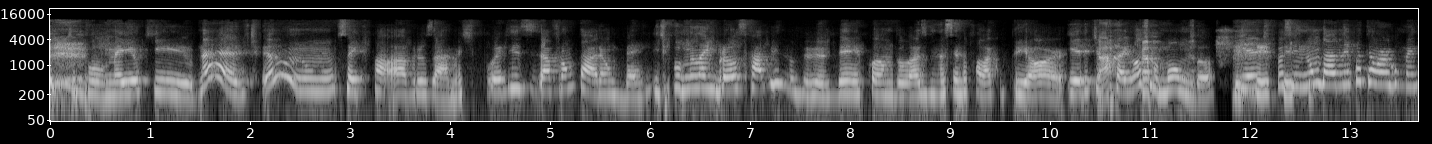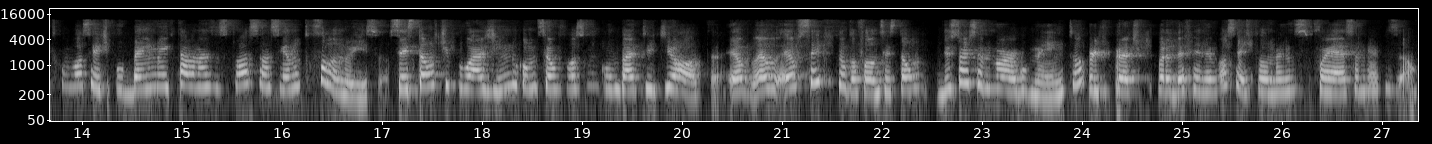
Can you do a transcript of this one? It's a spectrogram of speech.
tipo, meio que, né? Tipo, eu não, não, sei que palavra usar, mas, tipo, eles afrontaram bem. E, tipo, me lembrou, sabe, no BBB, quando as meninas tentam falar com o Prior e ele, tipo, tá em outro mundo. E ele, tipo assim, não dá nem pra ter um argumento com você. Tipo, o Ben meio que tava nessa situação, assim, eu não tô falando isso. Vocês estão, tipo, agindo como se eu fosse um completo idiota. Eu, eu, eu sei o que, que eu tô falando, vocês estão distorcendo meu argumento pra, tipo, pra defender vocês. Pelo menos foi essa a minha visão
